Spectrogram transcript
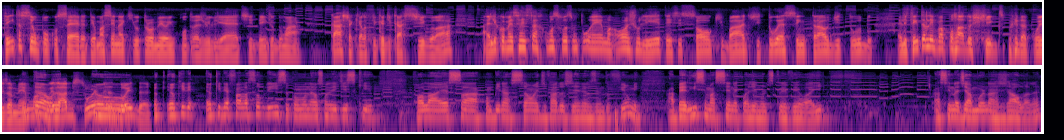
Tenta ser um pouco sério. Tem uma cena que o Tromeu encontra a Juliette dentro de uma caixa que ela fica de castigo lá. Aí ele começa a recitar como se fosse um poema. Ó, oh, Julieta, esse sol que bate, tu é central de tudo. Ele tenta levar pro lado Shakespeare da coisa mesmo, então, uma coisa eu, absurda, eu, doida. Eu, eu, queria, eu queria falar sobre isso, como o Nelson ele disse que rola essa combinação de vários gêneros dentro do filme. A belíssima cena que o Agenor descreveu aí, a cena de amor na jaula, né?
